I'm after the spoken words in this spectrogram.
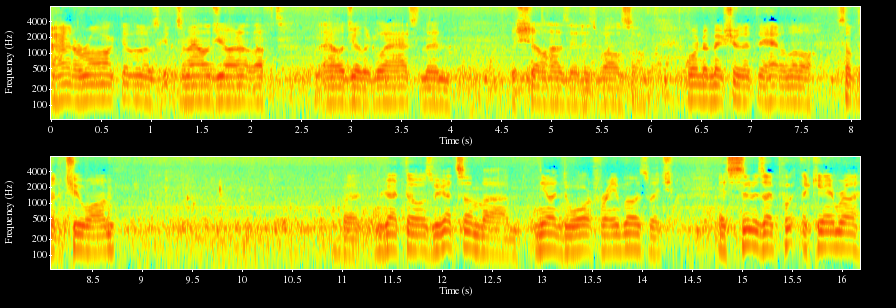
I had a rock that was getting some algae on it, left the algae on the glass, and then the shell has it as well. So I wanted to make sure that they had a little something to chew on. But we got those. We got some um, neon dwarf rainbows, which as soon as I put the camera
